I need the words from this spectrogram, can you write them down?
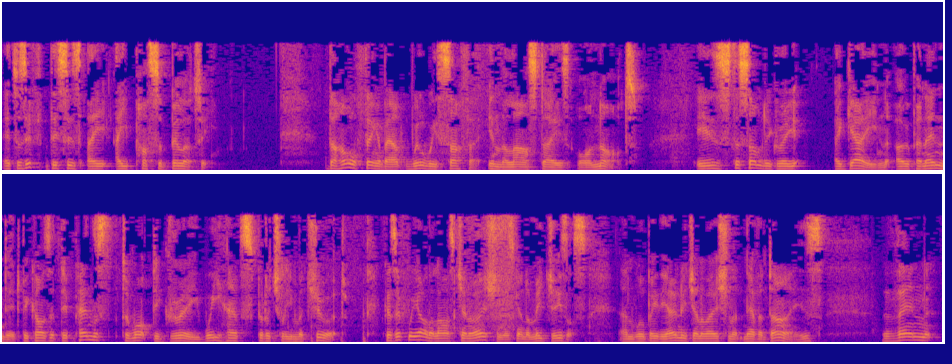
It's as if this is a, a possibility. The whole thing about will we suffer in the last days or not is to some degree again open-ended because it depends to what degree we have spiritually matured. Because if we are the last generation who's going to meet Jesus and will be the only generation that never dies, then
